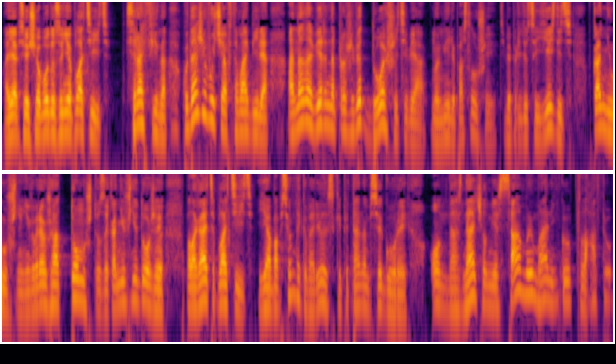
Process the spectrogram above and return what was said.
а я все еще буду за нее платить. Серафина, куда живучие автомобиля? Она, наверное, проживет дольше тебя. Но, Миля, послушай, тебе придется ездить в конюшню, не говоря уже о том, что за конюшню тоже полагается платить. Я обо всем договорилась с капитаном Сегурой. Он назначил мне самую маленькую плату.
